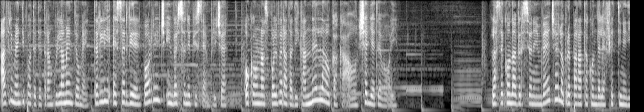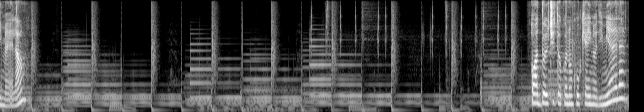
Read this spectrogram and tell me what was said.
altrimenti potete tranquillamente ometterli e servire il porridge in versione più semplice o con una spolverata di cannella o cacao, scegliete voi. La seconda versione invece l'ho preparata con delle fettine di mela. Ho addolcito con un cucchiaino di miele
